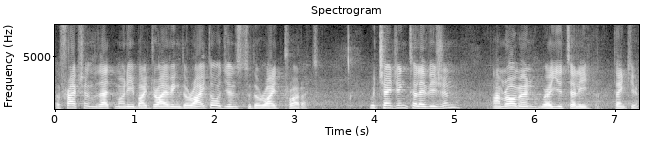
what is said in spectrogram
a fraction of that money by driving the right audience to the right product. We're changing television. I'm Roman, we're Utelly. Thank you.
